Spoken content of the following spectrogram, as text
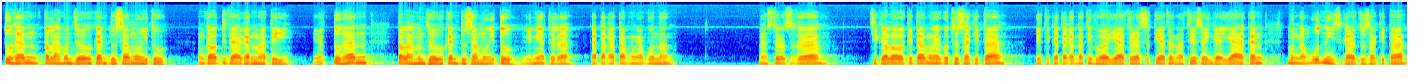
Tuhan telah menjauhkan dosamu itu engkau tidak akan mati. Ya, Tuhan telah menjauhkan dosamu itu. Ini adalah kata-kata pengampunan. Nah, saudara-saudara, jikalau kita mengaku dosa kita, ya dikatakan tadi bahwa ia adalah setia dan adil sehingga ia akan mengampuni segala dosa kita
